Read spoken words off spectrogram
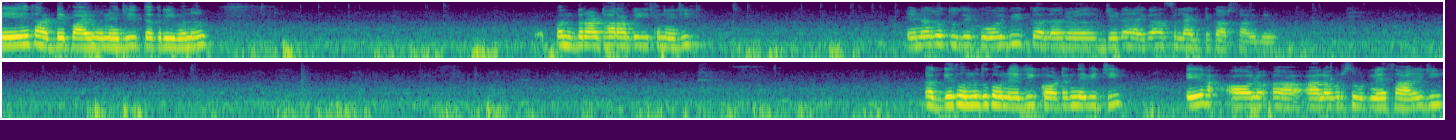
ਇਹ ਸਾਡੇ ਪਾਏ ਹੋਏ ਨੇ ਜੀ ਤਕਰੀਬਨ 15 18 ਪੀਸ ਨੇ ਜੀ। ਇਹਨਾਂ ਚੋਂ ਤੁਸੀਂ ਕੋਈ ਵੀ ਕਲਰ ਜਿਹੜਾ ਹੈਗਾ ਸਿਲੈਕਟ ਕਰ ਸਕਦੇ ਹੋ। ਅੱਗੇ ਤੁਹਾਨੂੰ ਦਿਖਾਉਣੇ ਆ ਜੀ ਕਾਟਨ ਦੇ ਵਿੱਚ ਹੀ। ਇਹ ਆਲ ਆਲ ਓਵਰ ਸੂਟ ਨੇ ਸਾਰੇ ਜੀ।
